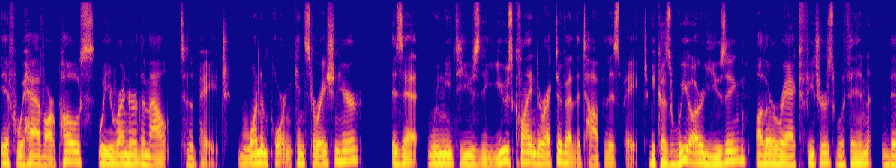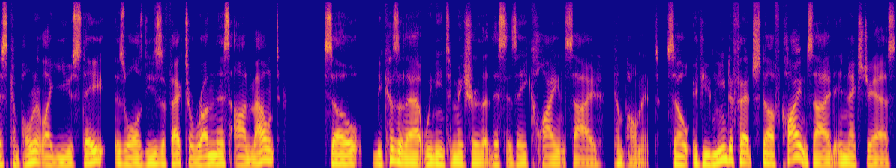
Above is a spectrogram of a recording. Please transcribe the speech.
if we have our posts, we render them out to the page. One important consideration here is that we need to use the use client directive at the top of this page because we are using other React features within this component like use state as well as use effect to run this on mount. So because of that, we need to make sure that this is a client side component. So if you need to fetch stuff client side in Next.js,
